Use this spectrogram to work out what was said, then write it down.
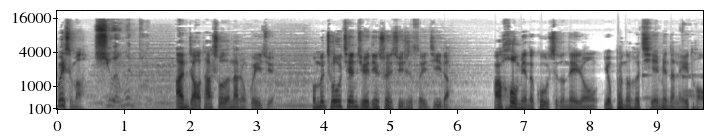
为什么？徐文问道。按照他说的那种规矩，我们抽签决定顺序是随机的，而后面的故事的内容又不能和前面的雷同。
